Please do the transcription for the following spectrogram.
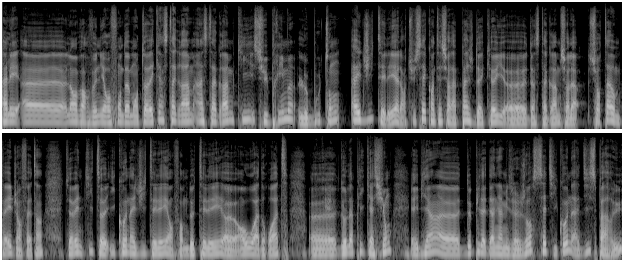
Allez, euh, là on va revenir aux fondamentaux avec Instagram. Instagram qui supprime le bouton IGTV. Alors tu sais, quand tu es sur la page d'accueil euh, d'Instagram, sur, sur ta homepage en fait, hein, tu avais une petite euh, icône IGTV en forme de télé en haut à droite de l'application. Eh bien, depuis la dernière mise à jour, cette icône a disparu.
